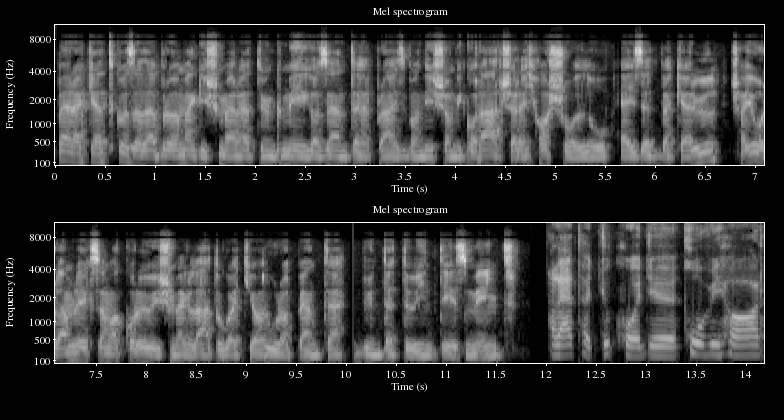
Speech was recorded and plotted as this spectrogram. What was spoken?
pereket közelebbről megismerhetünk még az Enterprise-ban is, amikor Archer egy hasonló helyzetbe kerül, és ha jól emlékszem, akkor ő is meglátogatja a Rurapente büntetőintézményt. Láthatjuk, hogy hóvihar,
